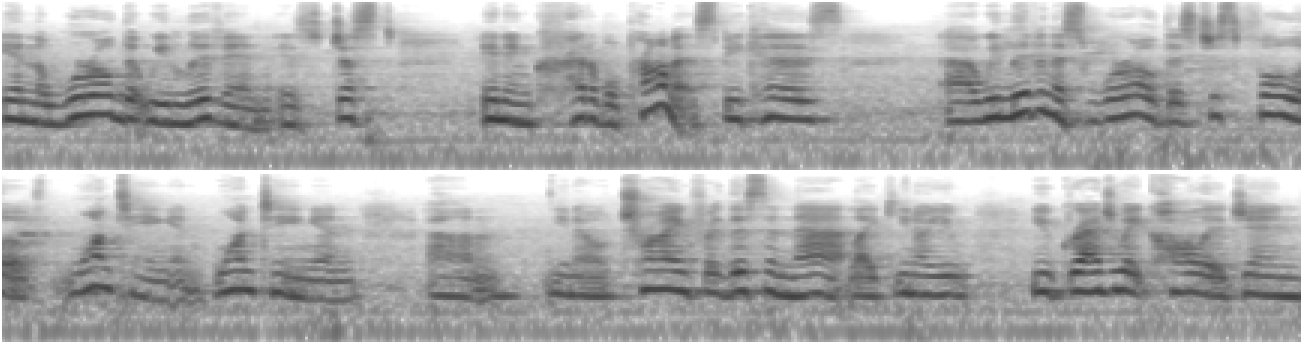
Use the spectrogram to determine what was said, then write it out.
in the world that we live in is just an incredible promise because uh, we live in this world that's just full of wanting and wanting and um, you know trying for this and that like you know you you graduate college and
